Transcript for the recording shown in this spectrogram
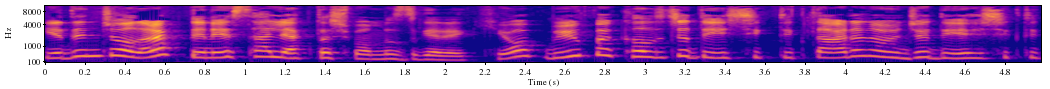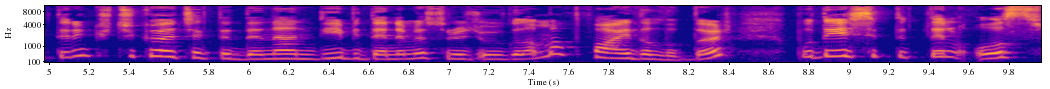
Yedinci olarak deneysel yaklaşmamız gerekiyor. Büyük ve kalıcı değişikliklerden önce değişikliklerin küçük ölçekte denendiği bir deneme süreci uygulamak faydalıdır. Bu değişikliklerin olası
